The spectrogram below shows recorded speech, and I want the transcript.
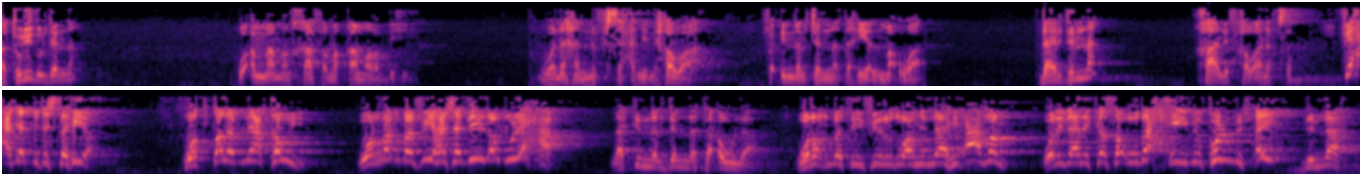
أتريد الجنة؟ وأما من خاف مقام ربه ونهى النفس عن الهوى فإن الجنة هي المأوى. دار جنة؟ خالف هوى نفسك. في حاجات بتشتهيها. والطلب لها قوي والرغبة فيها شديدة وملحة. لكن الجنة أولى. ورغبتي في رضوان الله أعظم. ولذلك سأضحي بكل شيء لله.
